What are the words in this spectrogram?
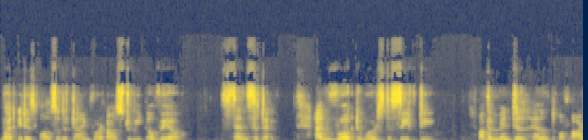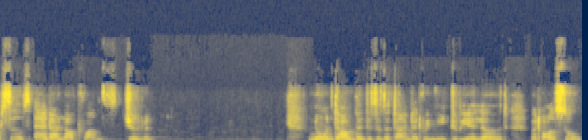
But it is also the time for us to be aware sensitive and work towards the safety of the mental health of ourselves and our loved ones children no doubt that this is a time that we need to be alert, but also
